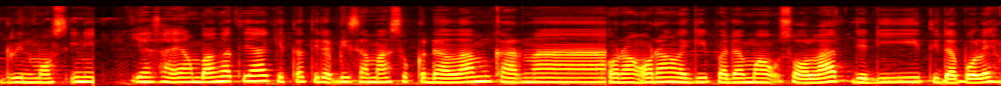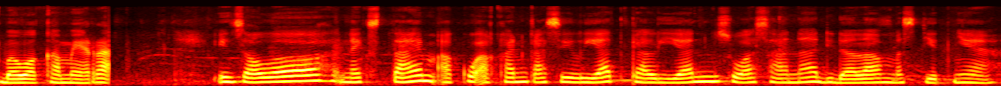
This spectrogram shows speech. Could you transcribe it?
Green Mosque ini. Ya sayang banget ya kita tidak bisa masuk ke dalam karena orang-orang lagi pada mau sholat jadi tidak boleh bawa kamera. Insya Allah next time aku akan kasih lihat kalian suasana di dalam masjidnya.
